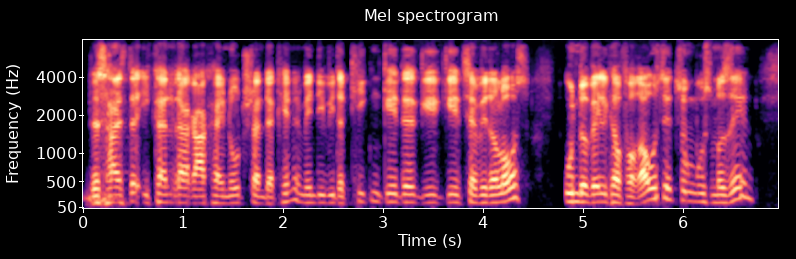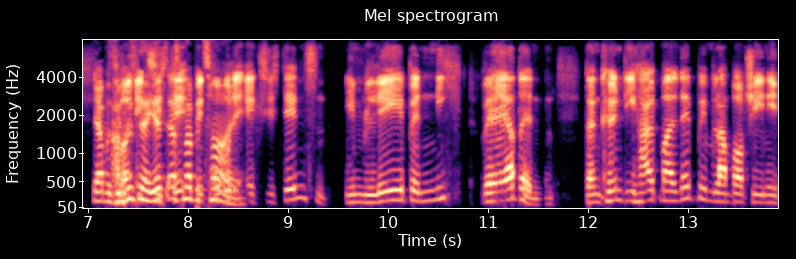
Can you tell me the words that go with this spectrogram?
Das heißt, ich kann da gar keinen Notstand erkennen. Wenn die wieder kicken, geht es ja wieder los. Unter welcher Voraussetzung muss man sehen? Ja, aber sie aber müssen ja jetzt erstmal bezahlen. Ohne Existenzen im Leben nicht werden. Dann können die halt mal nicht mit dem Lamborghini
